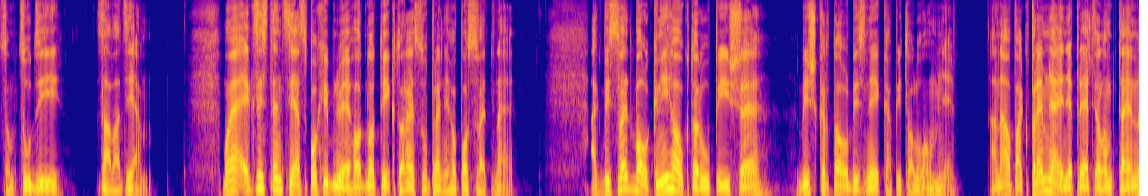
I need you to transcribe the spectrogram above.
Som cudzí, zavadziam. Moja existencia spochybňuje hodnoty, ktoré sú pre neho posvetné. Ak by svet bol knihou, ktorú píše, vyškrtol by z nej kapitolu o mne. A naopak pre mňa je nepriateľom ten,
